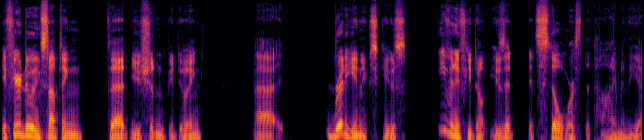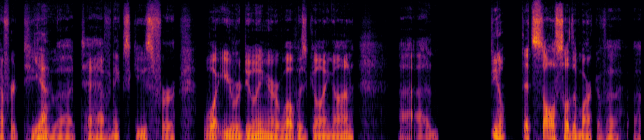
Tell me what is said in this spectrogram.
If you're doing something that you shouldn't be doing, uh, ready an excuse. Even if you don't use it, it's still worth the time and the effort to Yeah. uh, to have an excuse for what you were doing or what was going on. You know, that's also the mark of a, a,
